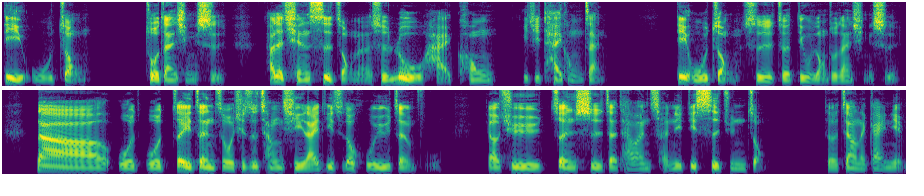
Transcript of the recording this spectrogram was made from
第五种作战形式。它的前四种呢是陆海空以及太空战，第五种是这第五种作战形式。那我我这一阵子，我其实长期以来一直都呼吁政府要去正式在台湾成立第四军种的这样的概念。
